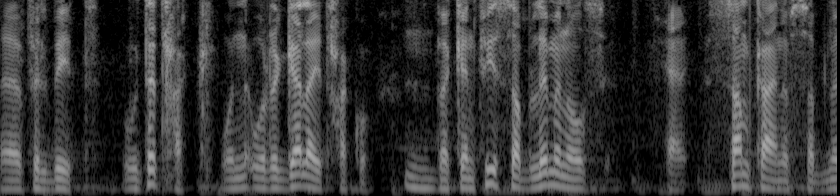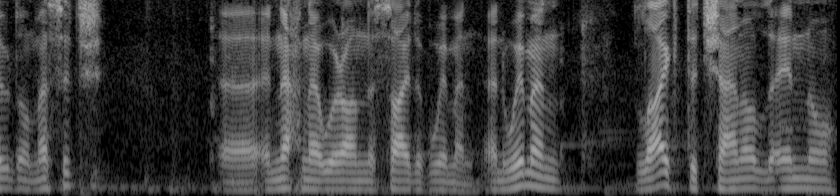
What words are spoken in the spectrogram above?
آه، في البيت. وتضحك. والرجالة يضحكوا. فكان في subliminal يعني some kind of subliminal message uh, إن إحنا we're on the side of women. And women liked the channel لأنه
